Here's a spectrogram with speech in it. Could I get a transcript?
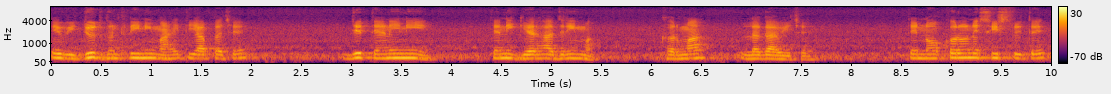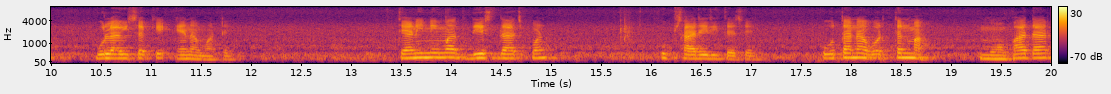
એ વિદ્યુત ઘંટડીની માહિતી આપે છે, જે તેણીની તેની ગેરહાજરીમાં ઘરમાં લગાવી છે. તે નોકરોને શિસ્ત રીતે બોલાવી શકે એના માટે. તેણીનીમાં દેશદાજ પણ ખૂબ સારી રીતે છે. પોતાના વર્તનમાં મોભાદાર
